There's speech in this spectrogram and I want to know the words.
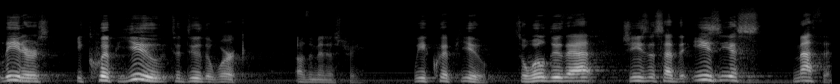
leaders, equip you to do the work of the ministry. We equip you. So we'll do that. Jesus had the easiest method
